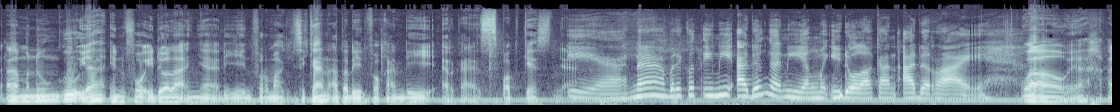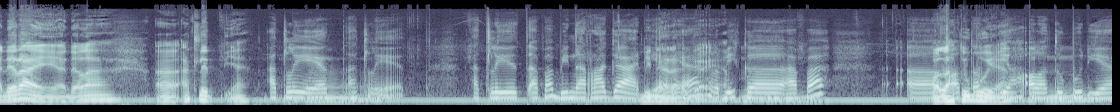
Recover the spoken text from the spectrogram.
eh, menunggu ya info idolanya diinformasikan atau diinfokan di RKS podcastnya. Iya. Nah, berikut ini ada nggak nih yang mengidolakan Aderai? Wow ya, Aderai adalah eh, atlet ya. Atlet, atlet. Atlet apa binaraga, dia Binaraga, ya, ya. lebih ke apa? eh, Olah otot- tubuh ya. olah Hmm. tubuh dia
